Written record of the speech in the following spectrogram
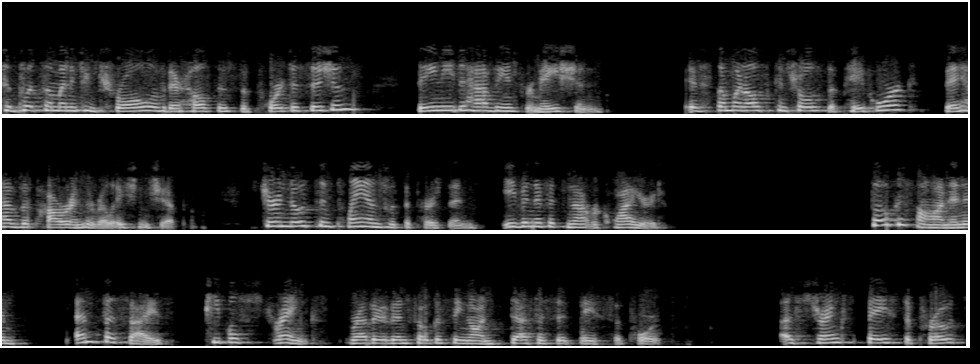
To put someone in control of their health and support decisions, they need to have the information. If someone else controls the paperwork, they have the power in the relationship. Share notes and plans with the person, even if it's not required. Focus on and emphasize people's strengths rather than focusing on deficit-based supports. A strengths-based approach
